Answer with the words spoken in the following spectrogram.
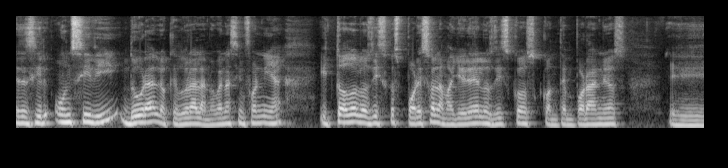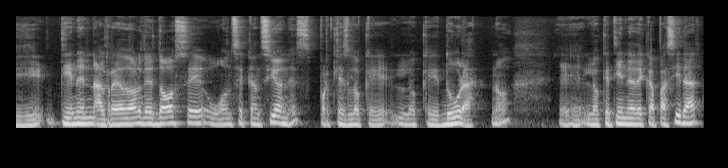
Es decir, un CD dura lo que dura la novena sinfonía y todos los discos, por eso la mayoría de los discos contemporáneos eh, tienen alrededor de 12 u 11 canciones, porque es lo que, lo que dura, ¿no? Eh, lo que tiene de capacidad,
